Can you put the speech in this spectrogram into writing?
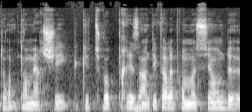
ton, marché, puis que tu vas présenter, faire la promotion de,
